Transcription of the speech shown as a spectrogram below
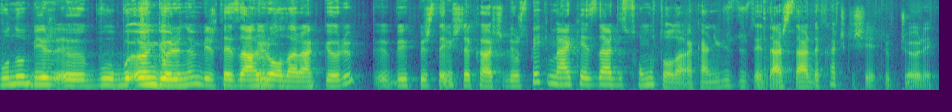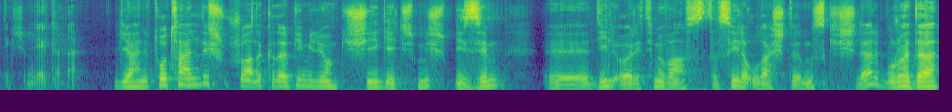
bunu bir e, bu, bu öngörünün bir tezahürü Evet. olarak görüp e, büyük bir sevinçle karşılıyoruz. Peki merkezlerde somut olarak hani yüz yüze derslerde kaç kişiye Türkçe öğrettik şimdiye kadar? Yani totalde şu, şu ana kadar 1 milyon kişiyi geçmiş bizim e, dil öğretimi vasıtasıyla ulaştığımız kişiler. Burada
